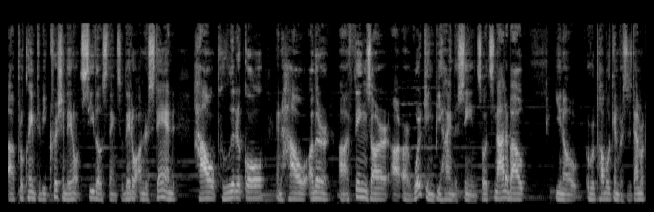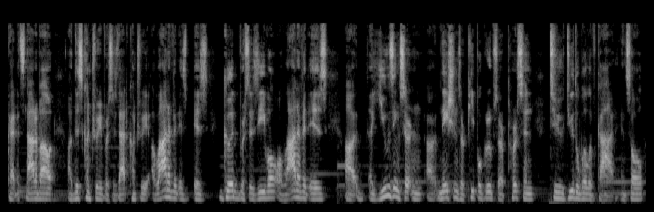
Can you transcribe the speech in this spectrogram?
uh, proclaimed to be Christian, they don't see those things. So they don't understand how political and how other uh, things are, are, are working behind the scenes. So it's not about you know Republican versus Democrat. It's not about uh, this country versus that country. A lot of it is is good versus evil. A lot of it is uh, uh, using certain uh, nations or people groups or a person to do the will of God. And so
